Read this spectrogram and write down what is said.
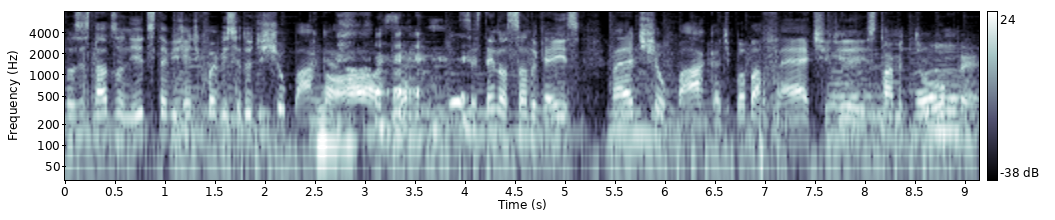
Nos Estados Unidos teve gente que foi vestido de Chewbacca. Nossa. Vocês têm noção do que é isso? Não era de Chewbacca, de Boba Fett, de Stormtrooper.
